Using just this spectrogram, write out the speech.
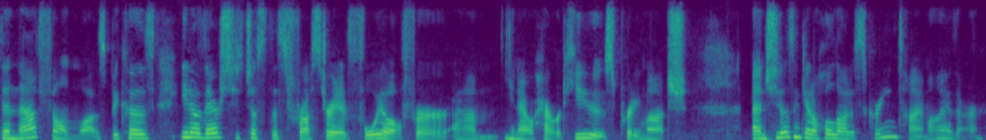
than that film was because you know there she's just this frustrated foil for um, you know Howard Hughes pretty much, and she doesn't get a whole lot of screen time either.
